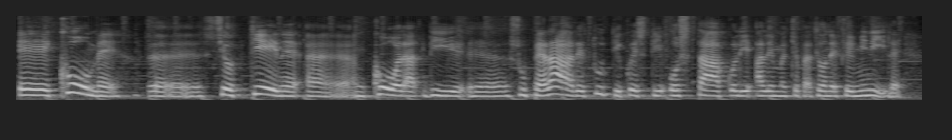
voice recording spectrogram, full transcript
E come eh, si ottiene eh, ancora di eh, superare tutti questi ostacoli all'emancipazione femminile?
